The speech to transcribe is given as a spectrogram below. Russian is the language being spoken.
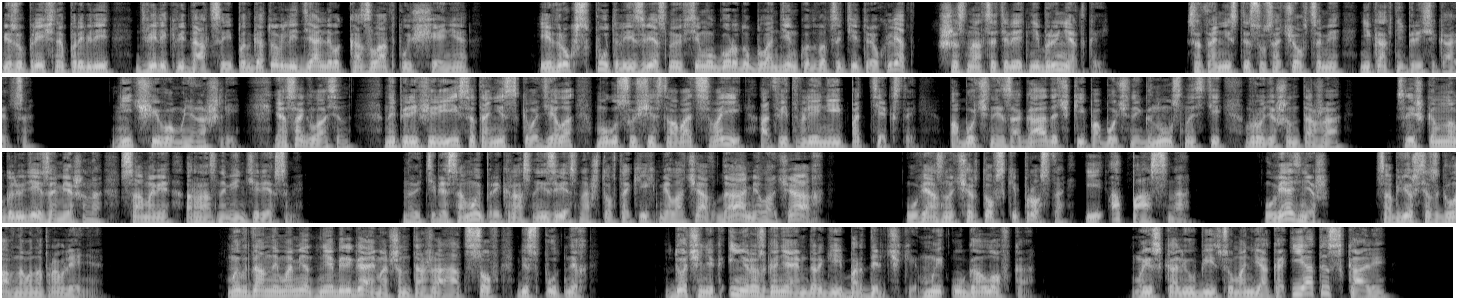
безупречно провели две ликвидации, подготовили идеального козла отпущения и вдруг спутали известную всему городу блондинку 23 лет с 16-летней брюнеткой. Сатанисты с усачевцами никак не пересекаются. Ничего мы не нашли. Я согласен, на периферии сатанистского дела могут существовать свои ответвления и подтексты, побочные загадочки и побочные гнусности, вроде шантажа. Слишком много людей замешано самыми разными интересами. Но ведь тебе самой прекрасно известно, что в таких мелочах, да, мелочах, увязнуть чертовски просто и опасно. Увязнешь — собьешься с главного направления. Мы в данный момент не оберегаем от шантажа отцов беспутных доченек и не разгоняем дорогие бордельчики. Мы уголовка. Мы искали убийцу-маньяка и отыскали.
